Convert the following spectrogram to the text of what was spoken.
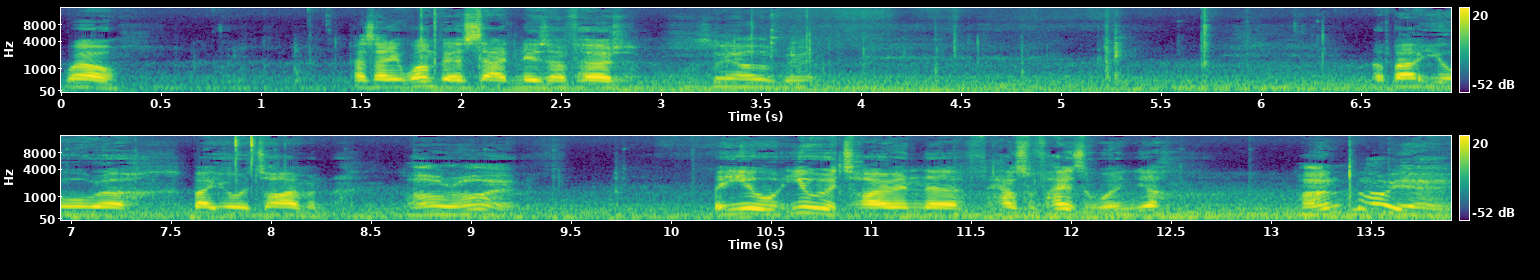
Well, that's only one bit of sad news I've heard What's the other bit? about your uh, about your retirement. All right. But you you retire in the House of Hazel, weren't you? Oh, oh yeah.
